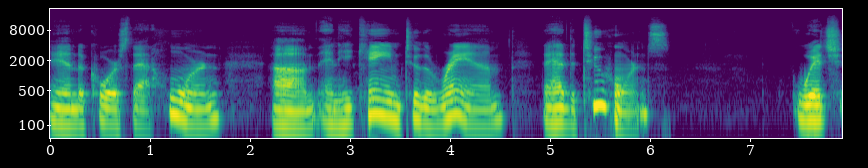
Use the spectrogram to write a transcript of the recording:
And of course, that horn, um, and he came to the ram that had the two horns, which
